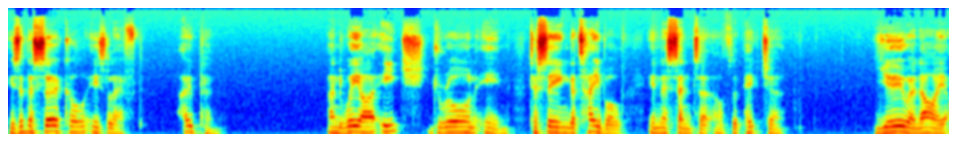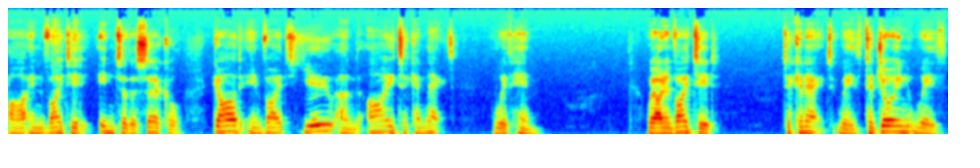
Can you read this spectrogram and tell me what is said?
is that the circle is left open and we are each drawn in to seeing the table in the centre of the picture. You and I are invited into the circle. God invites you and I to connect with Him. We are invited to connect with, to join with,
